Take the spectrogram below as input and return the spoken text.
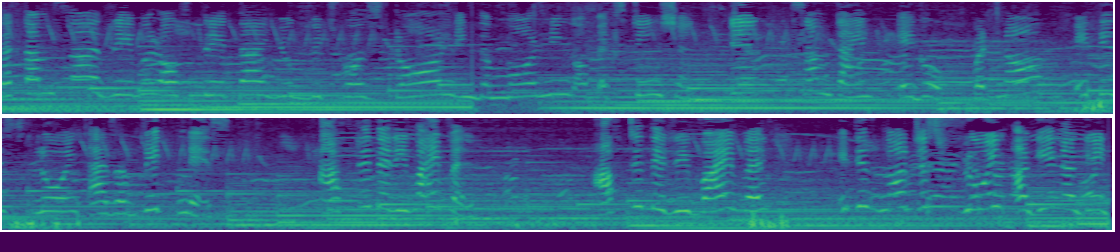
the Tamsa river of Treta Yuga which was drawn in the morning of extinction but now it is flowing as a weakness. After the revival after the revival it is not just flowing again again.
